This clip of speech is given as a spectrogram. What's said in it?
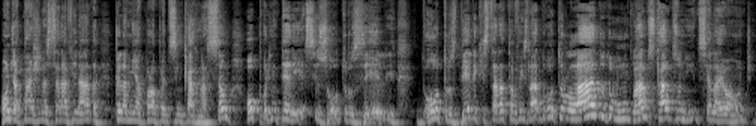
Onde a página será virada pela minha própria desencarnação ou por interesses outros ele, outros dele que estará talvez lá do outro lado do mundo, lá nos Estados Unidos, sei lá eu aonde.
